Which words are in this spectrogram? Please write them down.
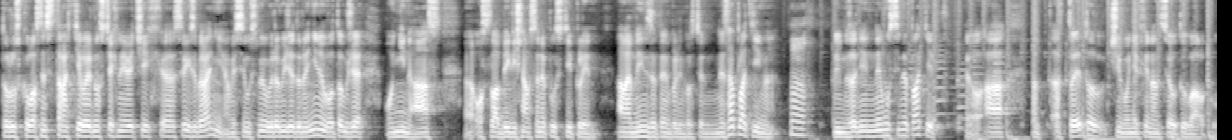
to Rusko vlastně ztratilo jedno z těch největších eh, svých zbraní. A my si musíme uvědomit, že to není jenom o tom, že oni nás eh, oslabí, když nám se nepustí plyn. Ale my jim za ten plyn prostě nezaplatíme. Hmm. My jim za něj nemusíme platit. Jo? A, a, a to je to, čím oni financují tu válku.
